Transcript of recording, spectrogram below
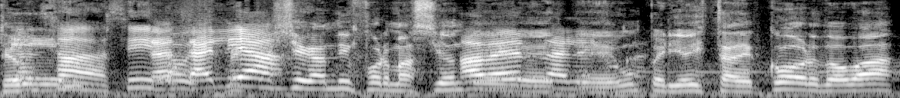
Eh, sí, Natalia. Me está llegando información de, un periodista de Córdoba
